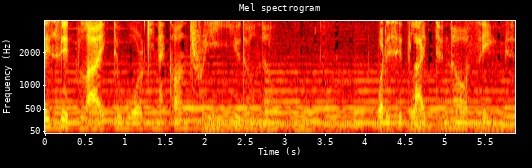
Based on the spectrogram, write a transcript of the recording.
is it like to work in a country you don't know? What is it like to know things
